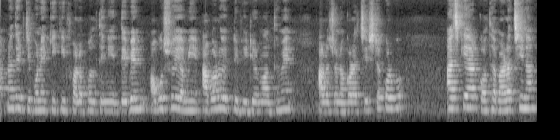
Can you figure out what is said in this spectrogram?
আপনাদের জীবনে কি কি ফলাফল তিনি দেবেন, অবশ্যই আমি আবারও একটি ভিডিওর মাধ্যমে আলোচনা করার চেষ্টা করব। আজকে আর কথা বাড়াচ্ছি না।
